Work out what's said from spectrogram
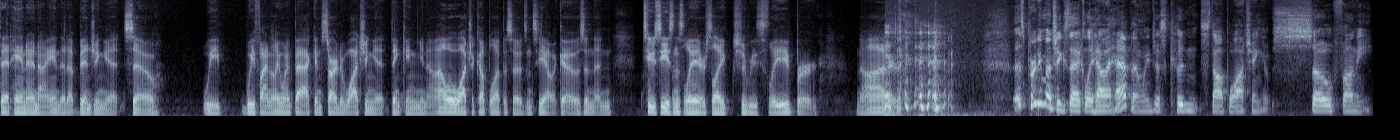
that hannah and i ended up binging it so we we finally went back and started watching it thinking you know i'll watch a couple episodes and see how it goes and then two seasons later it's like should we sleep or not or that's pretty much exactly how it happened we just couldn't stop watching it was so funny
